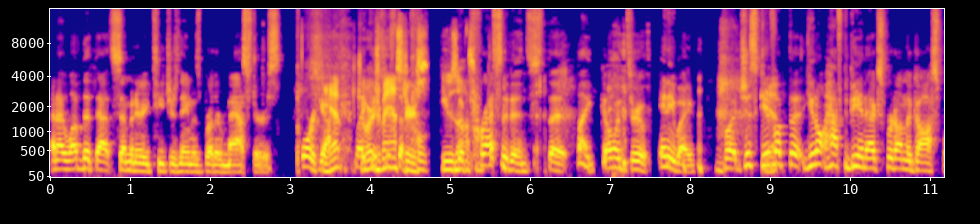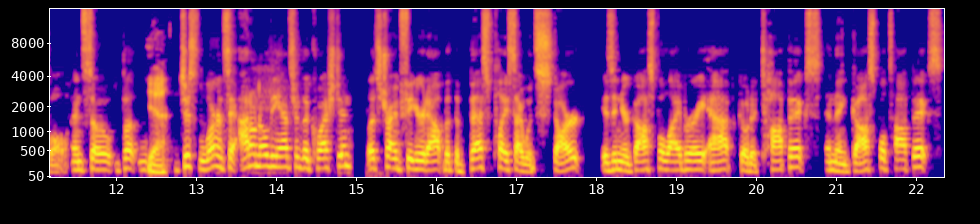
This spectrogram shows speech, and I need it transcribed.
And I love that that seminary teacher's name is Brother Masters. Poor guy. Yep, like, George Masters. The, he was the awesome. precedence that like going through. Anyway, but just give yep. up the. You don't have to be an expert on the gospel. And so, but yeah, just learn. Say, I don't know the answer to the question. Let's try and figure it out. But the best place I would start is in your gospel library app. Go to topics and then gospel topics,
